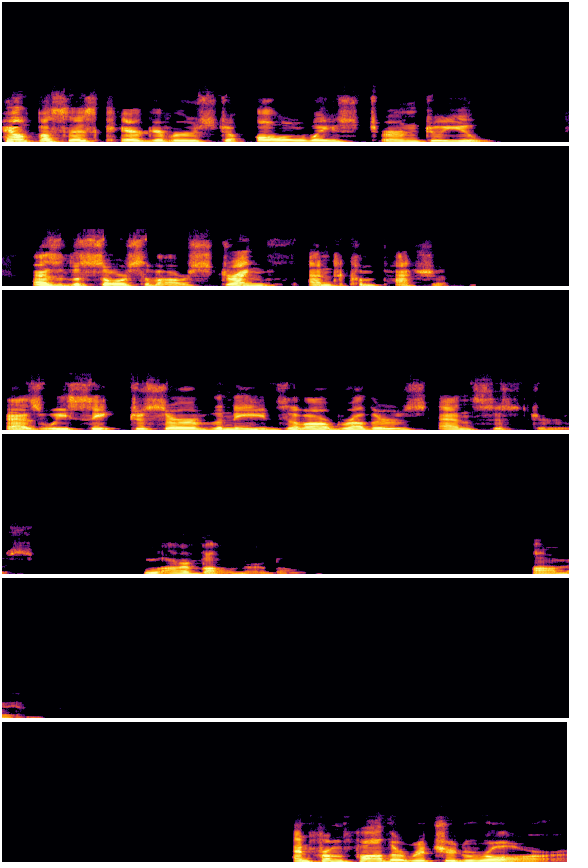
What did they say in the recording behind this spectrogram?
Help us as caregivers to always turn to you as the source of our strength and compassion as we seek to serve the needs of our brothers and sisters who are vulnerable. Amen. And from Father Richard Rohr,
